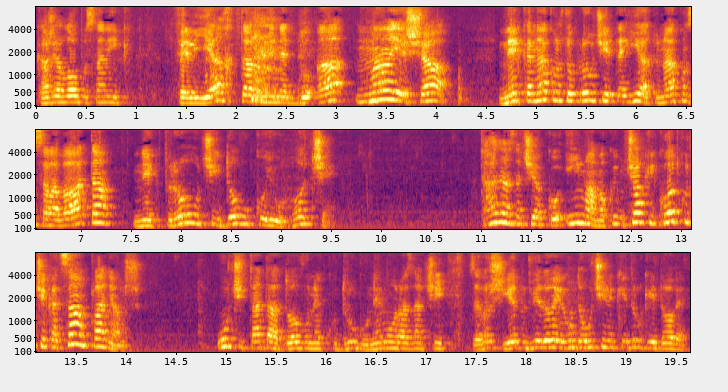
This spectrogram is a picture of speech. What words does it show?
Kaže Allah poslanik, فَلْيَحْتَرْ مِنَ الدُّعَ مَا يَشَا Neka nakon što prouči etahijatu, nakon salavata, nek prouči dovu koju hoće. Tada, znači, ako imam, ako imam, čak i kod kuće, kad sam planjaš, uči tada dovu neku drugu, ne mora, znači, završi jednu, dvije dove i onda uči neke druge dove.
